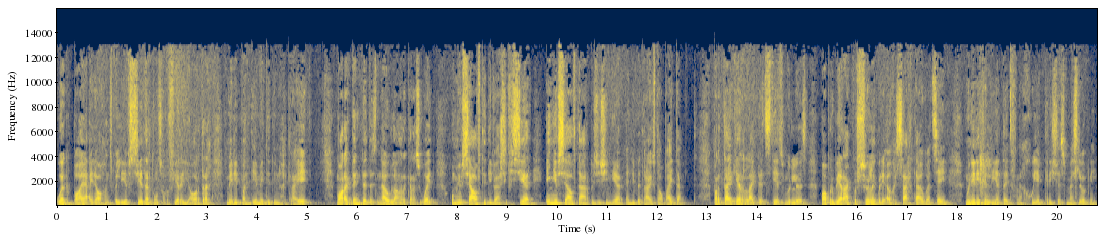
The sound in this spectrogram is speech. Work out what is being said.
ook baie uitdagings beleef sedert ons ongeveer 'n jaar terug met die pandemie te doen gekry het. Maar ek dink dit is nou belangriker as ooit om jouself te diversifiseer en jouself te herposisioneer in die bedryf daar buite. Partykeer lyk dit steeds moedeloos, maar probeer ek persoonlik by die ou gesegde hou wat sê: Moenie die geleentheid van 'n goeie krisis misloop nie.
